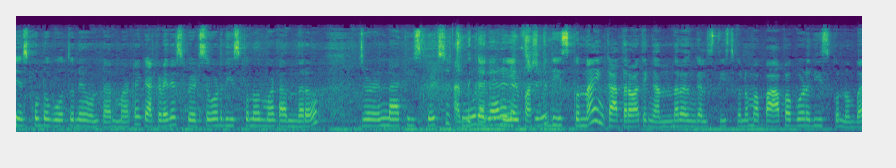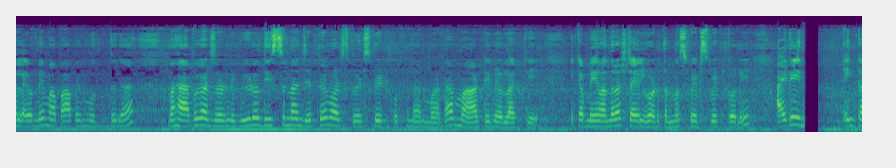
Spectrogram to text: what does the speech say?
చేసుకుంటూ పోతూనే ఉంటాను అనమాట ఇక అక్కడైతే స్పెట్స్ కూడా తీసుకున్నాం అనమాట అందరూ. చూడండి నాకు ఈ స్పెట్స్ చూడగానే ఫస్ట్ తీసుకున్నా ఇంకా ఆ తర్వాత ఇంక అందరం కలిసి తీసుకున్నాం. మా పాపకు కూడా తీసుకున్నాం. భలే ఉన్నాయి. మా పాప ముద్దుగా మా హ్యాపీగా చూడండి వీడియో తీస్తున్నా అని చెప్పి వాడు స్పెట్స్ పెట్టుకుంటున్నాను అనమాట మార్టిన్ లక్కి. ఇక మేమందరం స్టైల్ కొడుతున్నాం స్పెట్స్ పెట్టుకొని. అయితే ఇంకా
